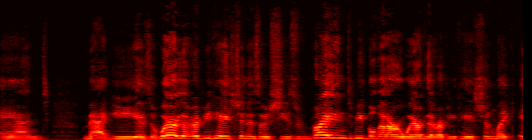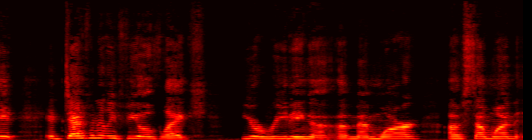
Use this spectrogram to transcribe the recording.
and Maggie is aware of that reputation. And so she's writing to people that are aware of that reputation. Like it, it definitely feels like you're reading a, a memoir of someone,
